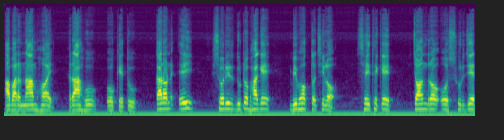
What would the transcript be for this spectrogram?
আবার নাম হয় রাহু ও কেতু। কারণ এই শরীর দুটো ভাগে বিভক্ত ছিল। সেই থেকে চন্দ্র ও সূর্যের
